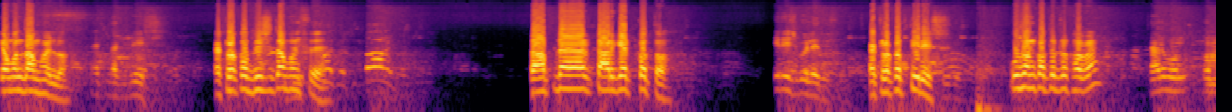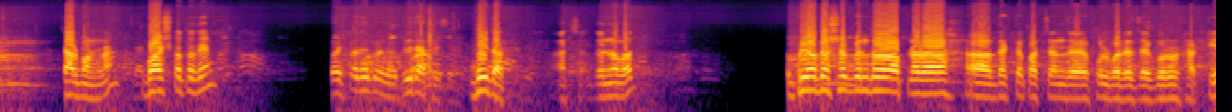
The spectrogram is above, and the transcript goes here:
কেমন দাম হইল? এক লক্ষ বিশ দাম হয়েছে? তা আপনার টার্গেট কত? তিরিশ বলে দিছি। এক লক্ষ তিরিশ। ওজন কতটুকু হবে? চার মন না? বয়স কত দিন দুই দাঁত আচ্ছা ধন্যবাদ। প্রিয় দর্শক বিন্দু আপনারা দেখতে পাচ্ছেন যে ফুলবাড়ির যে গরুর হাটটি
